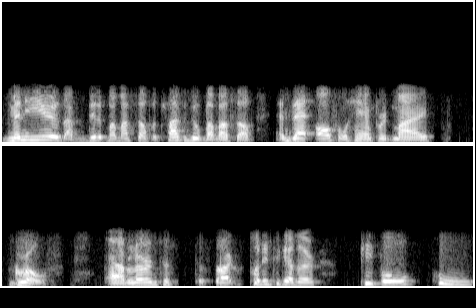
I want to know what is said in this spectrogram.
many years I did it by myself. I tried to do it by myself, and that also hampered my growth. And I've learned to to start putting together people who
